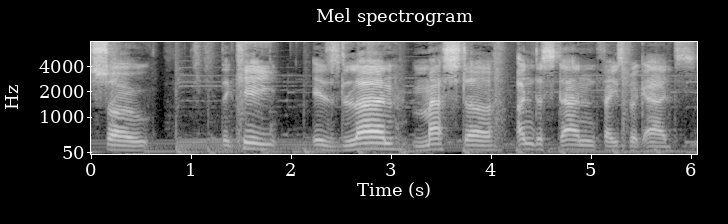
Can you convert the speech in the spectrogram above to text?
So the key is learn, master, understand Facebook ads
